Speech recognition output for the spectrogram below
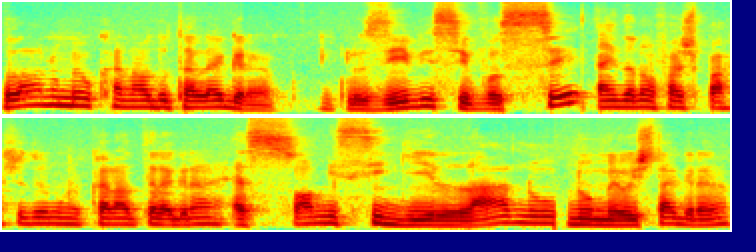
lá no meu canal do Telegram. Inclusive, se você ainda não faz parte do meu canal do Telegram, é só me seguir lá no, no meu Instagram,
